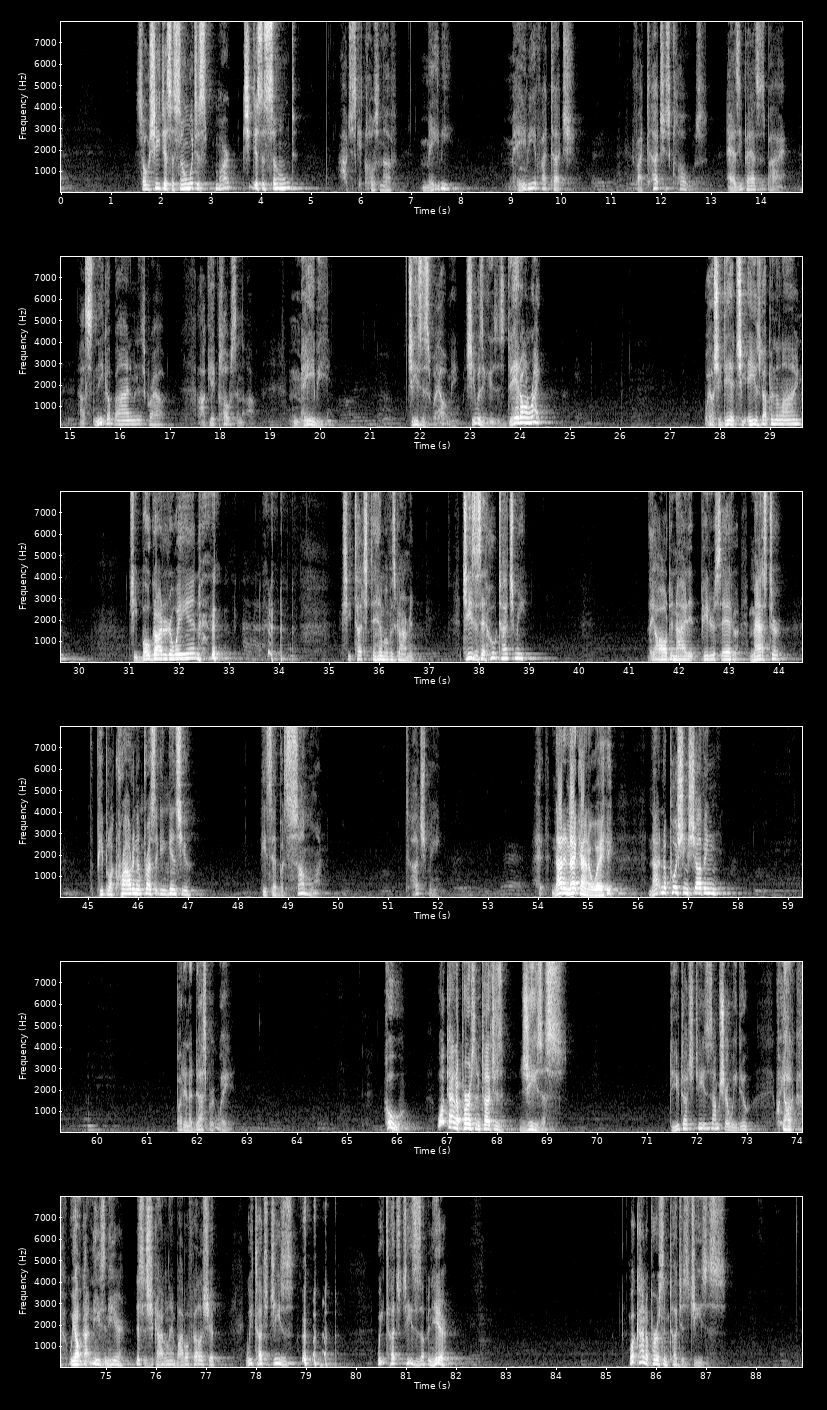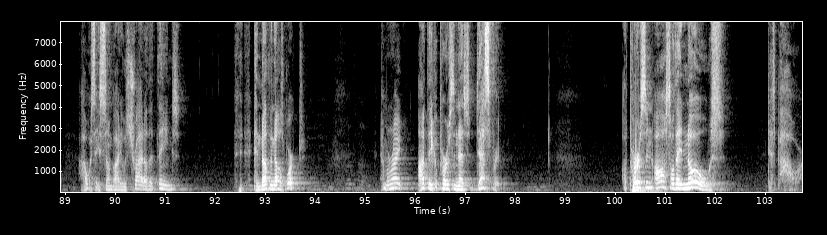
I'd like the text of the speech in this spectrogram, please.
So she just assumed, which is smart, she just assumed, I'll just get close enough. Maybe, maybe if I touch, if I touch his clothes as he passes by, I'll sneak up behind him in this crowd. I'll get close enough. Maybe Jesus will help me. She was dead on right. Well, she did. She eased up in the line. She bogarted her way in. she touched the hem of his garment. Jesus said, Who touched me? They all denied it. Peter said, Master, people are crowding and pressing against you. He said, But someone touched me. Not in that kind of way, not in a pushing, shoving, but in a desperate way. Who? What kind of person touches Jesus? Do you touch Jesus? I'm sure we do. We all, we all got needs in here. This is Chicagoland Bible Fellowship. We touch Jesus. we touch Jesus up in here. What kind of person touches Jesus? I would say somebody who's tried other things and nothing else worked. Am I right? I think a person that's desperate. A person also that knows there's power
